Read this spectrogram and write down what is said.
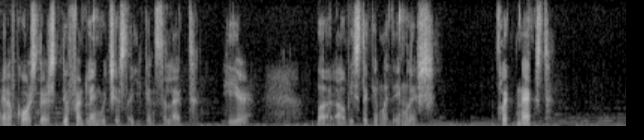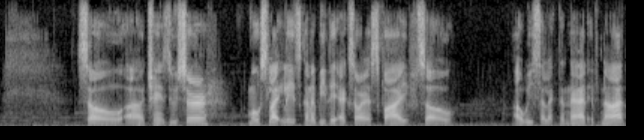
And of course, there's different languages that you can select here, but I'll be sticking with English click next. So uh, transducer, most likely it's going to be the XRS5. So are we selecting that? If not,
